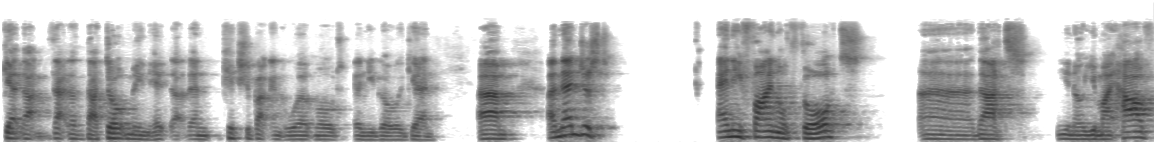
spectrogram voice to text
get that that that dopamine hit that then kicks you back into work mode and you go again. Um, and then just any final thoughts uh, that you know you might have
